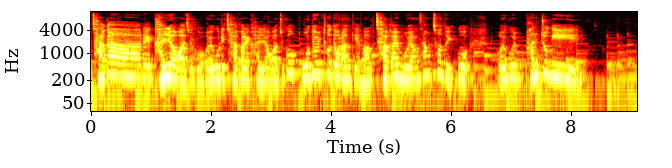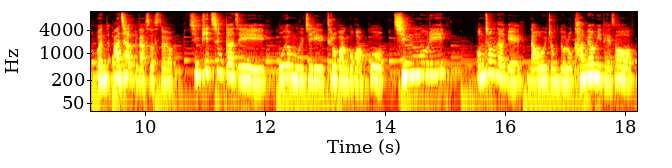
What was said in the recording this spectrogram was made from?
자갈에 갈려가지고 얼굴이 자갈에 갈려가지고 오돌토돌하게 막 자갈 모양 상처도 있고 얼굴 반쪽이 완전 아작 났었어요. 진피층까지 오염 물질이 들어간 것 같고 진물이 엄청나게 나올 정도로 감염이 돼서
